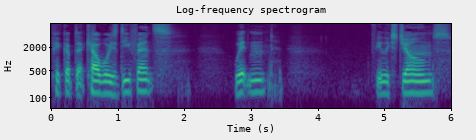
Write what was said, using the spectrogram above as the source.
Pick up that Cowboys defense. Witten, Felix Jones,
